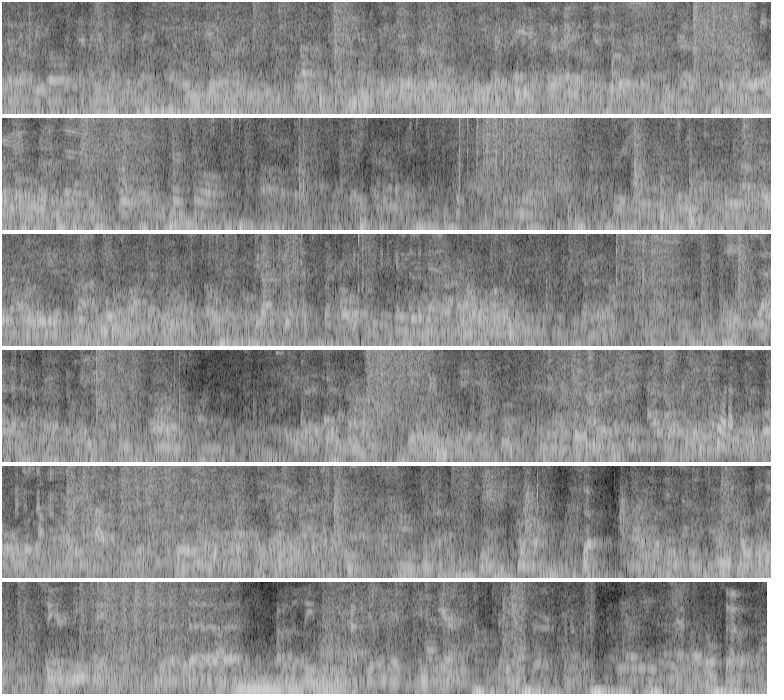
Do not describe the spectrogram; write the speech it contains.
So if we roll seven, eleven, So, I can't do the number we get in the, wait, first roll. Subsequent roll because we didn't get We another did get, eight. We got another number, so we. I just said, how are you? Oh. so from the probability. So you're using the, the probabilities calculated in here to answer for numbers. Okay. So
